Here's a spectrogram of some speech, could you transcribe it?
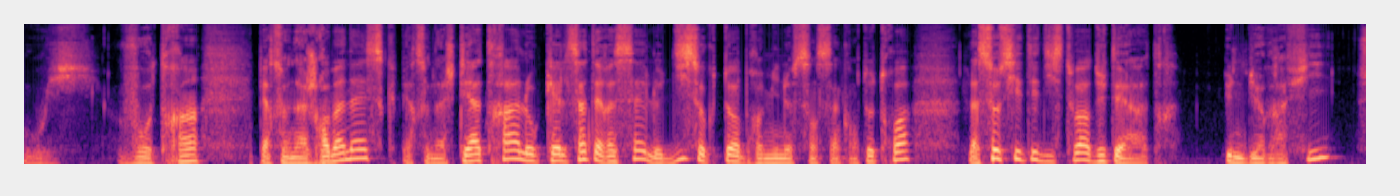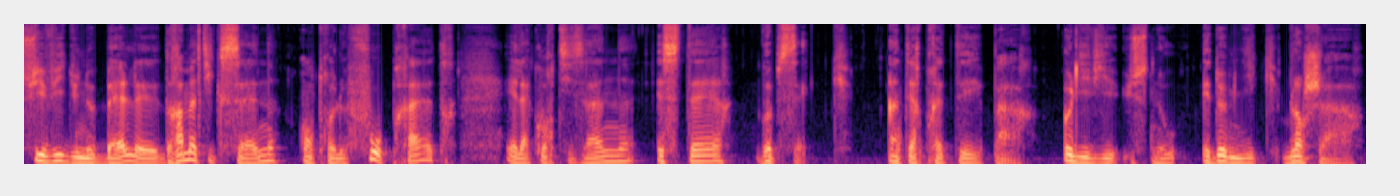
Oui, Vautrin, personnage romanesque, personnage théâtral auquel s'intéressait le 10 octobre 1953 la Société d'histoire du théâtre. Une biographie suivie d'une belle et dramatique scène entre le faux prêtre et la courtisane Esther Gobseck, interprétée par Olivier Husneau et Dominique Blanchard.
